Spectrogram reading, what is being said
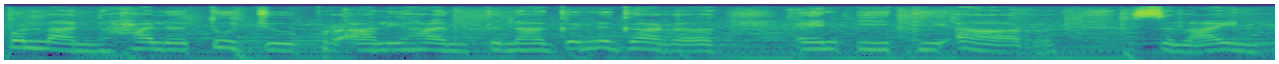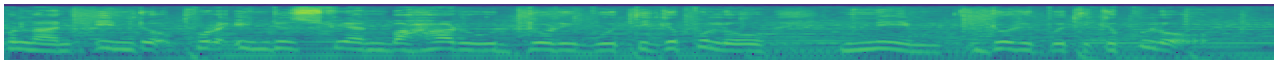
Pelan Hala Tuju Peralihan Tenaga Negara NETR selain Pelan Induk Perindustrian Baharu 2030 NIM 2030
